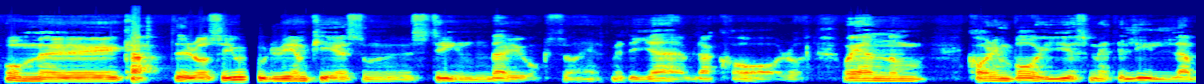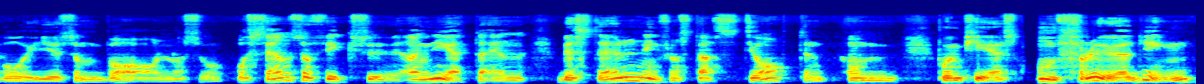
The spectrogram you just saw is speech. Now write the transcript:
om eh, katter och så gjorde vi en pjäs om Strindberg också, som heter Jävla kar och, och en om Karin Boye som heter Lilla Boye som barn och så. Och sen så fick Agneta en beställning från Stadsteatern om, på en pjäs om Fröding.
